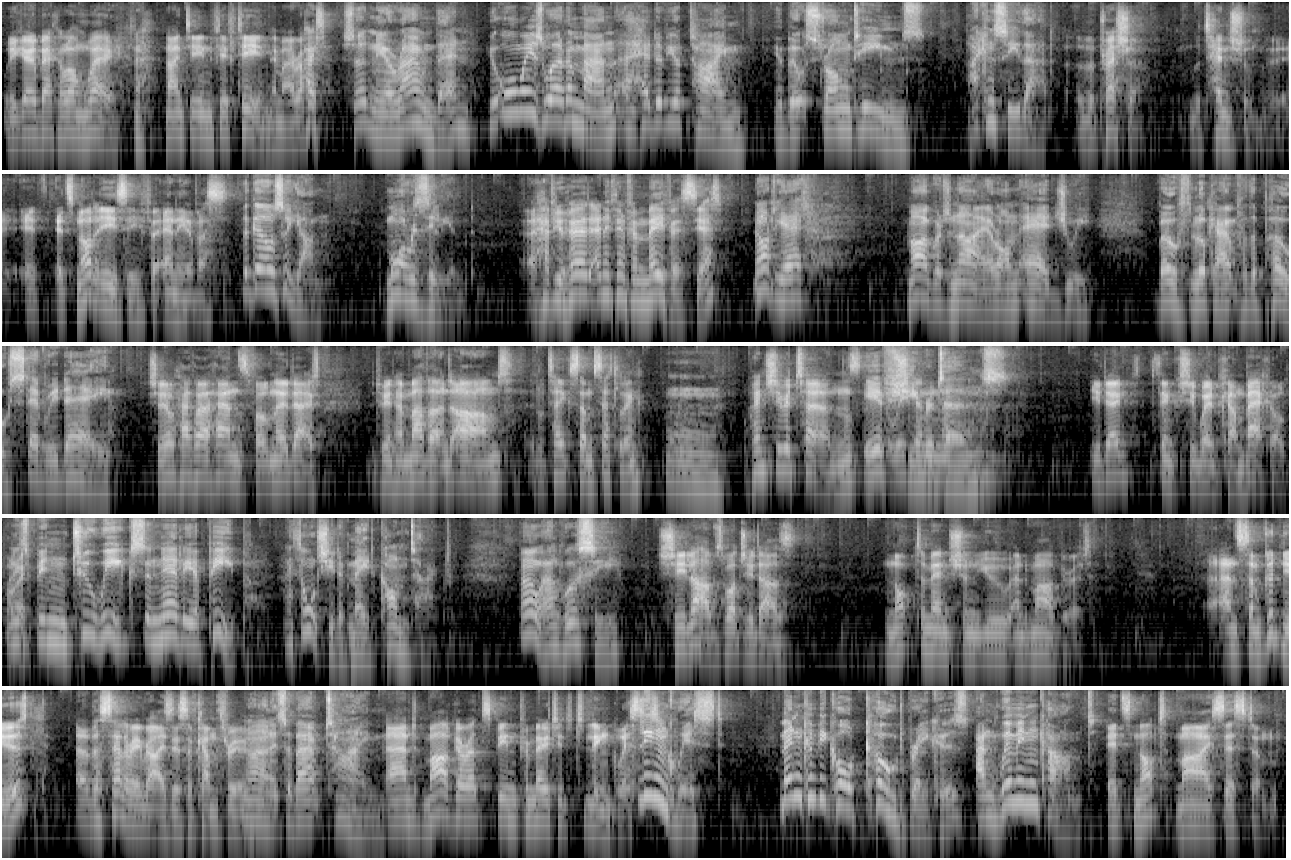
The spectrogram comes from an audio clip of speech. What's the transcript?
We go back a long way. 1915, am I right? Certainly around then, you always were a man ahead of your time. You built strong teams. I can see that. The pressure, the tension, it, it's not easy for any of us. The girls are young, more resilient. Uh, have you heard anything from Mavis yet? Not yet. Margaret and I are on edge. We both look out for the post every day. She'll have her hands full, no doubt. Between her mother and aunt, it'll take some settling. Hmm. When she returns. If she can- uh, returns. You don't think she won't come back, old boy? Well, it's been two weeks and nearly a peep. I thought she'd have made contact. Oh well, we'll see. She loves what she does. Not to mention you and Margaret. And some good news uh, the salary rises have come through. Well, it's about time. And Margaret's been promoted to linguist. Linguist? Men can be called code breakers, and women can't. it's not my system.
